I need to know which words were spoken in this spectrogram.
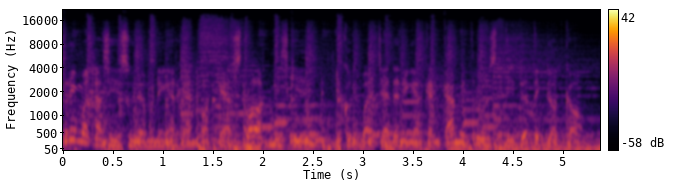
Terima kasih sudah mendengarkan podcast Tolak Miskin. Ikut baca dan dengarkan kami terus di detik.com.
